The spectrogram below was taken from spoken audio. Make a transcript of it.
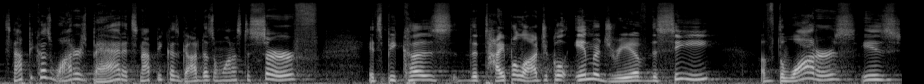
It's not because water's bad. It's not because God doesn't want us to surf. It's because the typological imagery of the sea, of the waters, is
